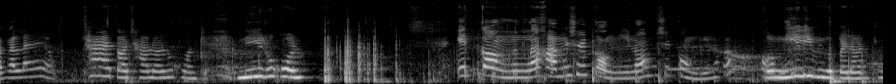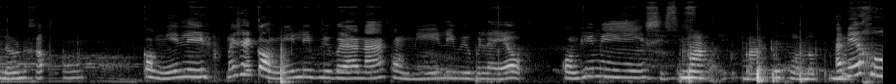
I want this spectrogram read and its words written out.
ามกันแล้ว ใช่ตอนเช้าแล้วทุกคน นี่ทุกคน อีกกล่องหนึ่งนะคะ ไม่ใช่กล่องนี้เนาะไม่ใช่กล่องนี้นะคะกล่องนี้รีวิวไปแล้วแล้วนะครับ กล่องนี้รีไม่ใช่กล่องนี้รีวิวไปแล้วนะ กล่องนี้รีวิวไปแล้ว กล่องที่มีสีสมาวยมาทุกคนมาอันนี้คือ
